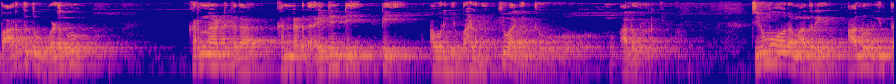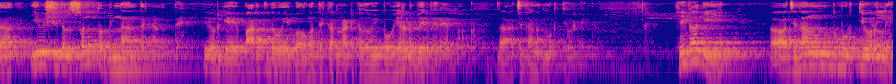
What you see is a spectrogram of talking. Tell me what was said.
ಭಾರತದ ಒಳಗೂ ಕರ್ನಾಟಕದ ಕನ್ನಡದ ಐಡೆಂಟಿಟಿ ಅವರಿಗೆ ಬಹಳ ಮುಖ್ಯವಾಗಿತ್ತು ಆಲೂರಿಗೆ ಚಿಮ್ಮವರ ಮಾದರಿ ಆಲೂರಿಗಿಂತ ಈ ವಿಷಯದಲ್ಲಿ ಸ್ವಲ್ಪ ಭಿನ್ನ ಅಂತ ಕಾಣುತ್ತೆ. ಇವರಿಗೆ ಭಾರತದ ವೈಭವ ಮತ್ತು ಕರ್ನಾಟಕದ ವೈಭವ ಎರಡು ಬೇರೆ ಬೇರೆ ಅಲ್ಲ ಚಿದಾನಂದ ಮೂರ್ತಿಯವರಿಗೆ ಹೀಗಾಗಿ ಚಿದಾನಂದ ಮೂರ್ತಿಯವರಲ್ಲಿ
